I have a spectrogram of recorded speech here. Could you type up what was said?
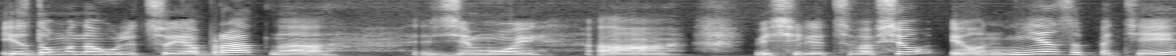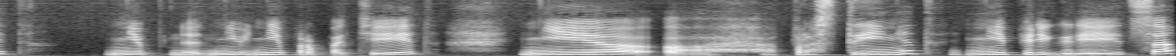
из дома на улицу и обратно зимой, а, веселиться во всем, и он не запотеет, не, не, не пропотеет, не э, простынет, не перегреется.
